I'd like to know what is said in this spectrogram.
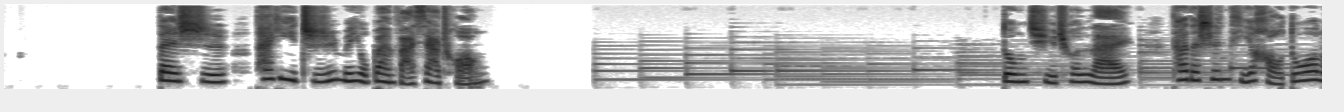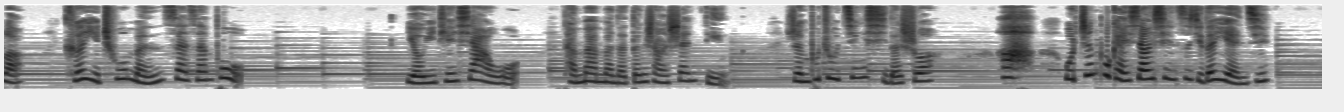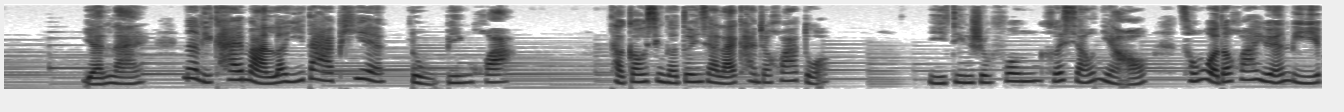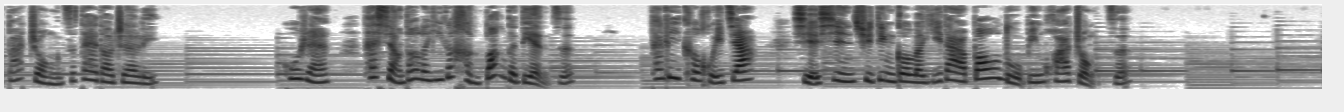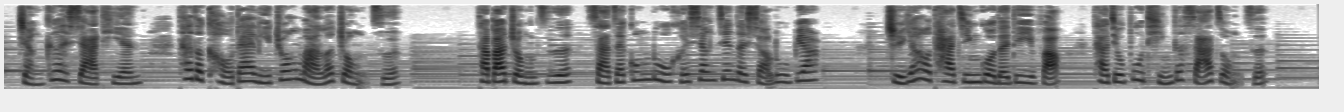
但是他一直没有办法下床。冬去春来，他的身体好多了，可以出门散散步。有一天下午，他慢慢的登上山顶，忍不住惊喜地说：“啊，我真不敢相信自己的眼睛！原来那里开满了一大片鲁冰花。”他高兴地蹲下来看着花朵。一定是风和小鸟从我的花园里把种子带到这里。忽然，他想到了一个很棒的点子，他立刻回家写信去订购了一大包鲁冰花种子。整个夏天，他的口袋里装满了种子。他把种子撒在公路和乡间的小路边儿，只要它经过的地方，它就不停地撒种子。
